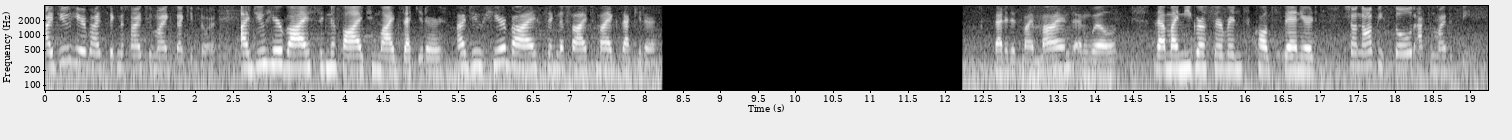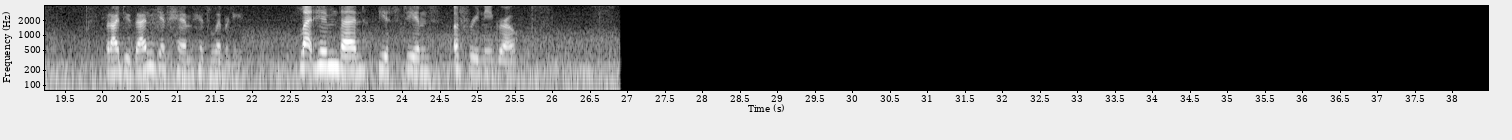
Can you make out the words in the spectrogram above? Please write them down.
I do hereby signify to my executor I do hereby signify to my executor I do hereby signify to my executor that it is my mind and will that my Negro servant called Spaniard shall not be sold after my decease. but I do then give him his liberty. let him then be esteemed a free Negro.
